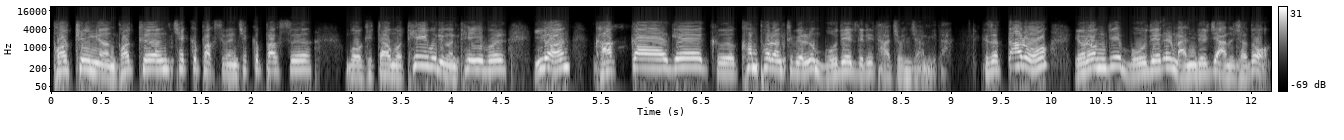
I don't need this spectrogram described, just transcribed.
버튼이면 버튼, 체크박스면 체크박스, 뭐 기타 뭐 테이블이면 테이블 이런 각각의 그 컴포넌트별로 모델들이 다 존재합니다. 그래서 따로 여러분들이 모델을 만들지 않으셔도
